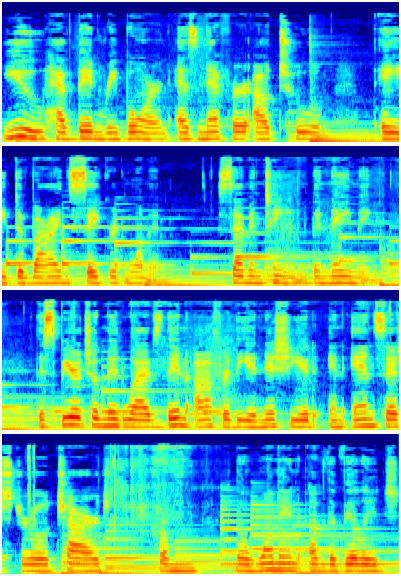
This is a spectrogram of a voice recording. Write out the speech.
You have been reborn as Nefer Autum, a divine sacred woman. 17. The naming. The spiritual midwives then offer the initiate an ancestral charge from the woman of the village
